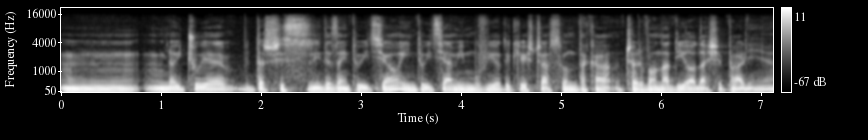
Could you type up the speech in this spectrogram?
Mm, no i czuję, też jest, idę za intuicją i intuicja mi mówi od jakiegoś czasu, no taka czerwona dioda się pali, nie?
